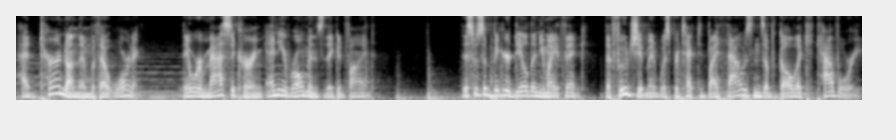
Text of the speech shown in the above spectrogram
had turned on them without warning. They were massacring any Romans they could find. This was a bigger deal than you might think. The food shipment was protected by thousands of Gallic cavalry,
